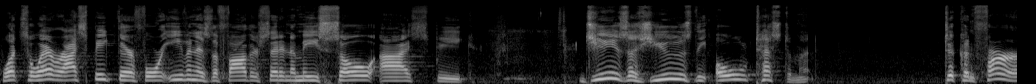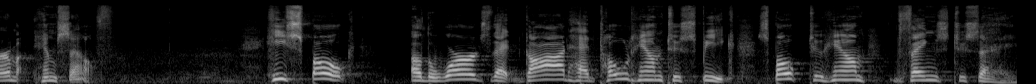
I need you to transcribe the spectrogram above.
Whatsoever I speak, therefore, even as the Father said unto me, so I speak. Jesus used the Old Testament to confirm himself. He spoke of the words that God had told him to speak, spoke to him things to say.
